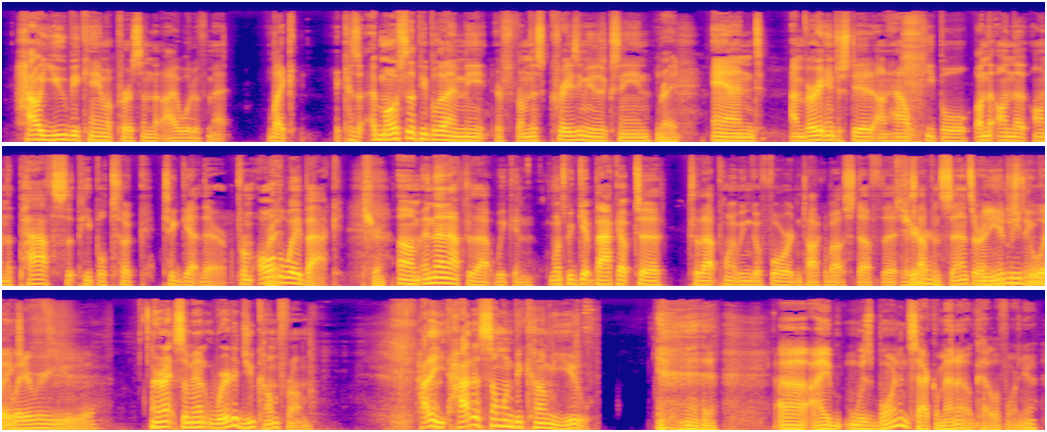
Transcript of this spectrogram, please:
how you became a person that I would have met. Like, because most of the people that I meet are from this crazy music scene, Right. and I'm very interested on how people on the on the on the paths that people took to get there from all the way back. Sure. Um, and then after that, we can once we get back up to to that point, we can go forward and talk about stuff that has happened since or any you lead interesting the way, things. whatever you. Uh... All right, so man, where did you come from? How do you, how does someone become you? uh, I was born in Sacramento, California,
